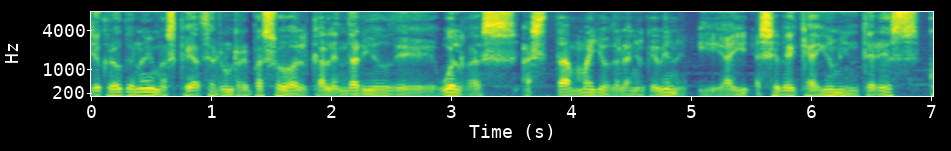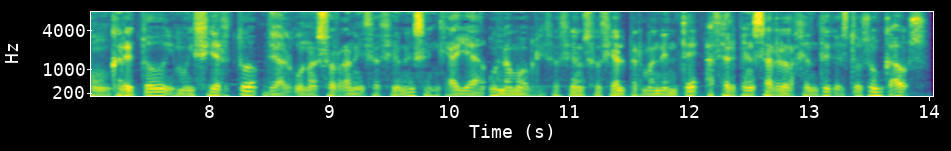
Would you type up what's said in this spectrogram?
yo creo que no hay más que hacer un repaso al calendario de huelgas hasta mayo del año que viene y ahí se ve que hay un interés concreto y muy cierto de algunas organizaciones en que haya una movilización social permanente, hacer pensar a la gente que esto es un caos.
